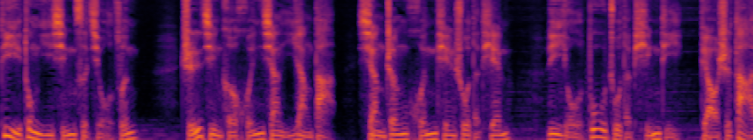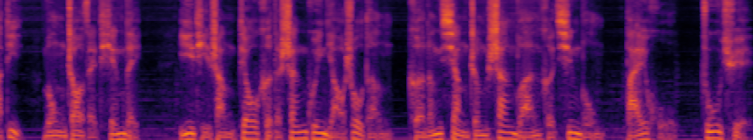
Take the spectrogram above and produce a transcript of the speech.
地动仪形似九尊，直径和魂像一样大，象征浑天说的天；立有督柱的平底，表示大地笼罩在天内。遗体上雕刻的山龟、鸟兽等，可能象征山峦和青龙、白虎、朱雀、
